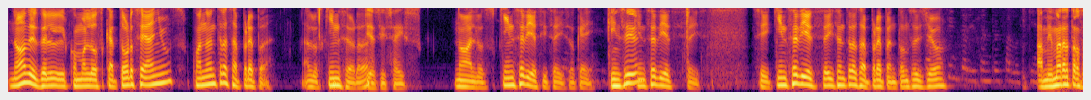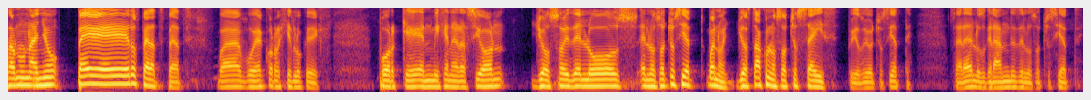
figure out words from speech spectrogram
No, desde el- como los 14 años. ¿Cuándo entras a prepa? A los 15, ¿verdad? 16. No, a los 15, 16, ok. 15. 15, 16. Sí, 15, 16 entras a prepa. Entonces yo... A mí me retrasaron un año, pero espérate, espérate. Voy a, voy a corregir lo que dije. Porque en mi generación, yo soy de los. En los 8-7. Bueno, yo estaba con los 8-6, pero yo soy 8-7. O sea, era de los grandes de los 8-7.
